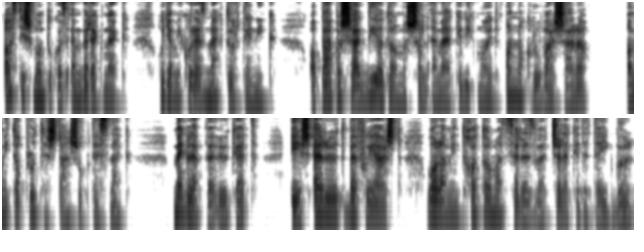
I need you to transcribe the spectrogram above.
Azt is mondtuk az embereknek, hogy amikor ez megtörténik, a pápaság diadalmasan emelkedik majd annak rovására, amit a protestánsok tesznek, meglepve őket, és erőt, befolyást, valamint hatalmat szerezve cselekedeteikből,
